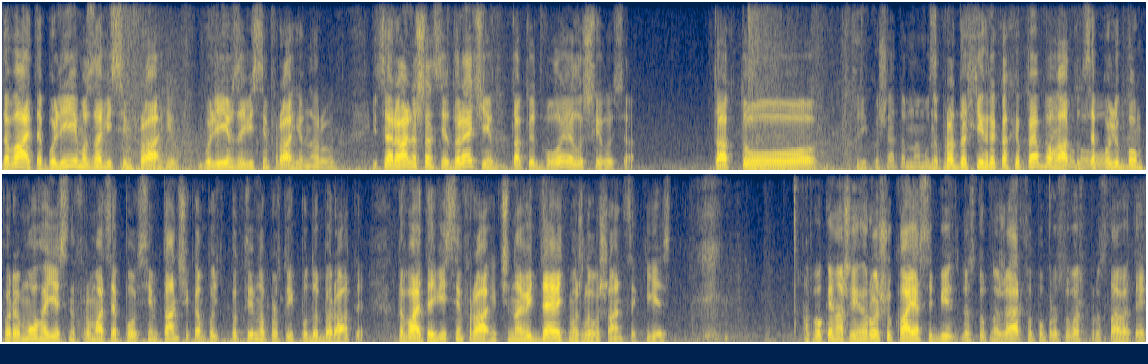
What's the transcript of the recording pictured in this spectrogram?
Давайте, боліємо за 8 фрагів. Боліємо за 8 фрагів, народ. І це реально шанс є. До речі, так тут двоє лишилося. Так то. Рікошетом нам Ну, правда, в Тігрика ХП багато, це по-любому перемога, є інформація по всім танчикам, потрібно просто їх подобирати. Давайте, 8 фрагів, чи навіть 9, можливо, шансик є. А поки наш герой шукає собі наступну жертву, попрошу вас проставити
